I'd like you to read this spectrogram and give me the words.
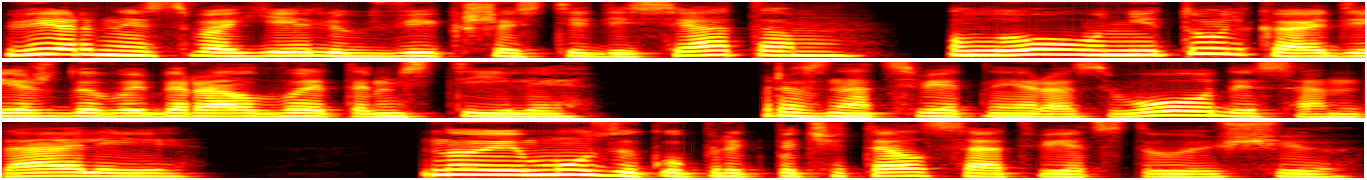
Верный своей любви к шестидесятым, Лоу не только одежду выбирал в этом стиле. Разноцветные разводы, сандалии. Но и музыку предпочитал соответствующую.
